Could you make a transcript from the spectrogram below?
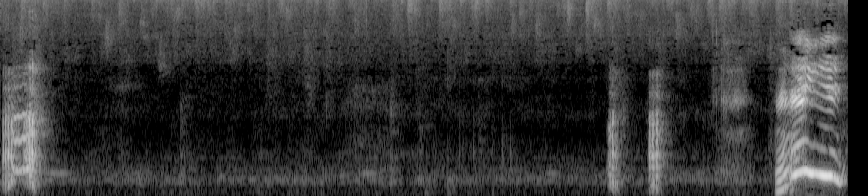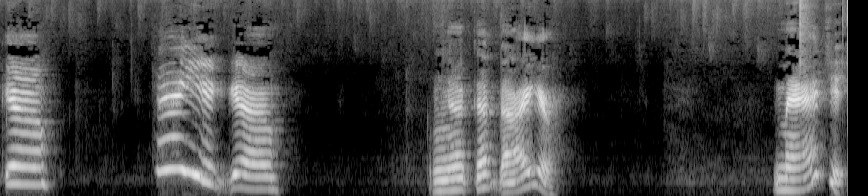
Ah. Ah. There you go you go. Look at there. Magic.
